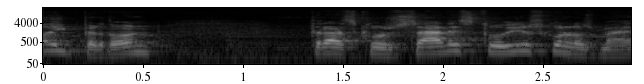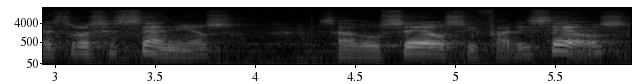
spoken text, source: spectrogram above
ay, perdón, estudios con los maestros esenios, saduceos y fariseos,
